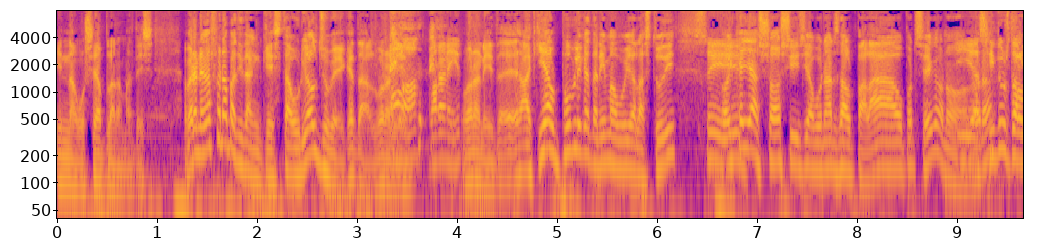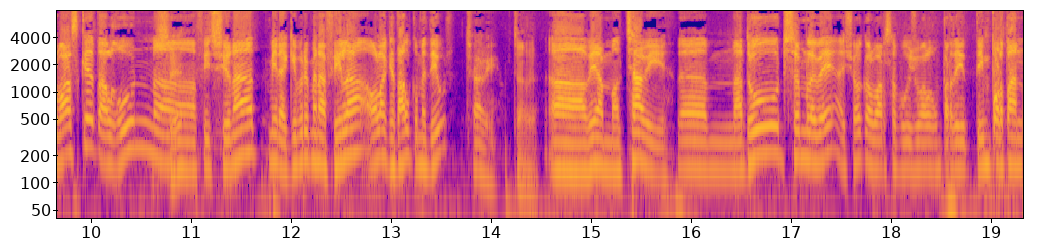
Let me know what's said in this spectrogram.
innegociable ara mateix a veure, anem a fer una petita enquesta Oriol Jové, què tal? Bona Hola, nit. bona nit. Bona nit. Eh, Aquí al públic que tenim avui a l'estudi Sí. oi que hi ha socis i abonats del Palau? Pot ser o no? I assidus del bàsquet, algun Sí. sí. aficionat... Mira, aquí primera fila. Hola, què tal, com et dius? Xavi. Xavi. Uh, aviam, el Xavi, uh, a tu et sembla bé això, que el Barça pugui jugar algun partit important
